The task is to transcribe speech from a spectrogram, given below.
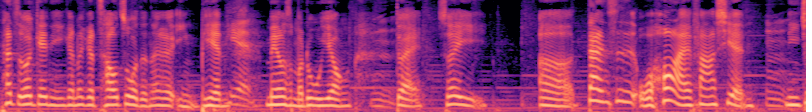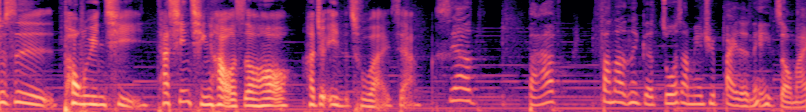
他只会给你一个那个操作的那个影片，没有什么录用。嗯，对，所以呃，但是我后来发现，嗯，你就是碰运气，他心情好的时候，他就印得出来。这样是要把它。放到那个桌上面去拜的那一种嘛，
